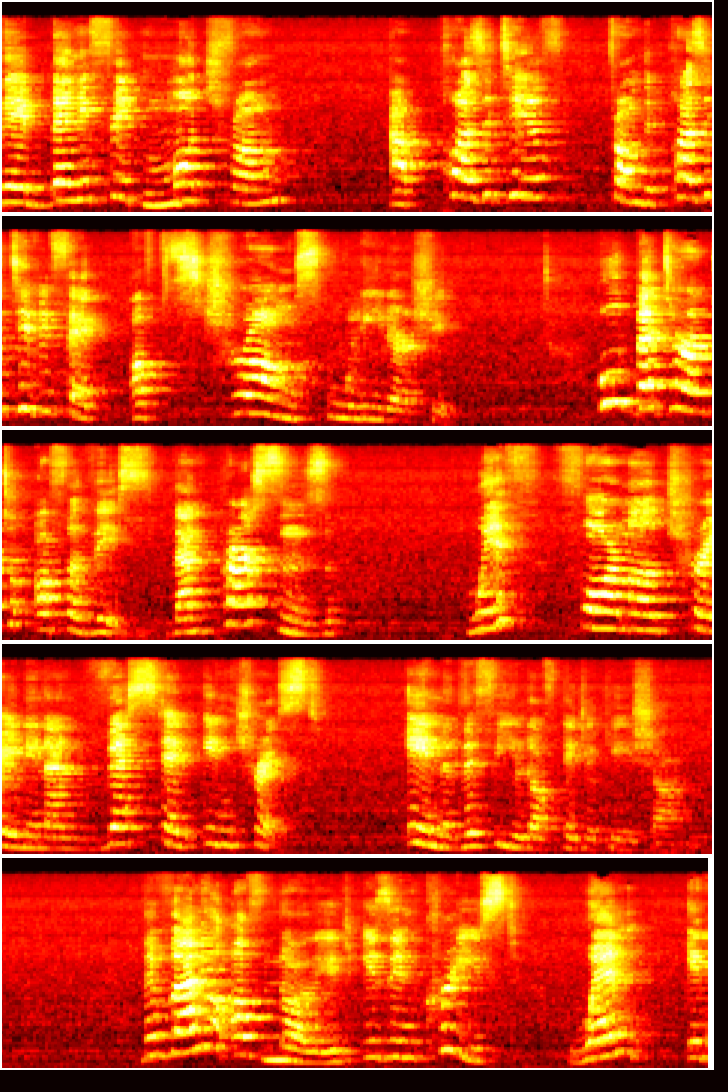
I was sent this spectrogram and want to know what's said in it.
they benefit much from a positive, from the positive effect of strong school leadership. Who better to offer this than persons with formal training and vested interest in the field of education. The value of knowledge is increased when it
